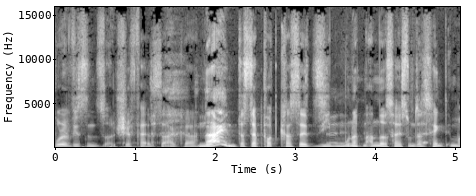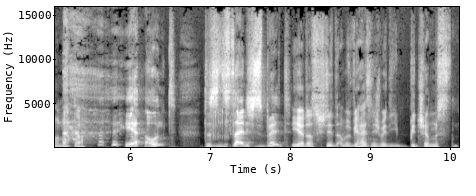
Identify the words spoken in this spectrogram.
Bruder, wir sind solche Versager. Nein. Dass der Podcast seit sieben Monaten anders heißt und das hängt immer noch da. Ja, und? Das ist ein stylisches Bild. ja, das steht, aber wie heißen nicht mehr die Pyjamisten?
